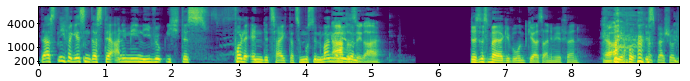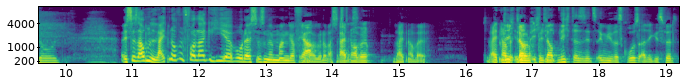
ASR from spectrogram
Du darfst nie vergessen, dass der Anime nie wirklich das volle Ende zeigt. Dazu musst du den Manga Ach, das ist lesen. egal. Das ist man ja gewohnt, gell, als Anime-Fan. Ja. Jo, ist mir schon gewohnt. Ist das auch eine Light Novel Vorlage hier oder ist das eine Manga Vorlage Ja, oder was ist Light das? Novel. Light Novel. Light Novel Ich glaube glaub nicht, dass es jetzt irgendwie was Großartiges wird.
